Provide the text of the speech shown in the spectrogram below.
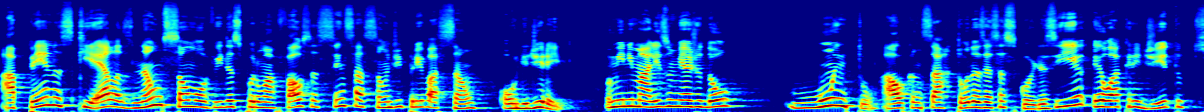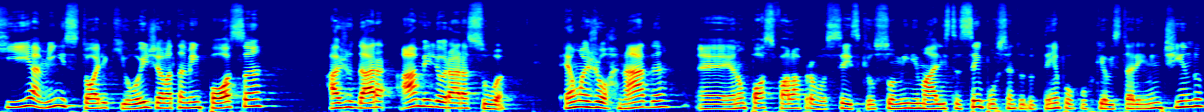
apenas que elas não são movidas por uma falsa sensação de privação ou de direito. O minimalismo me ajudou muito a alcançar todas essas coisas e eu acredito que a minha história aqui hoje ela também possa ajudar a melhorar a sua. É uma jornada, é, eu não posso falar para vocês que eu sou minimalista 100% do tempo porque eu estarei mentindo,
